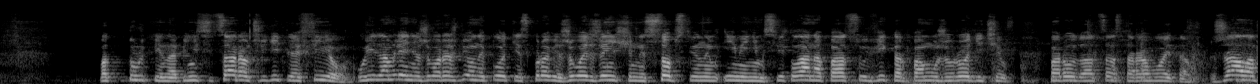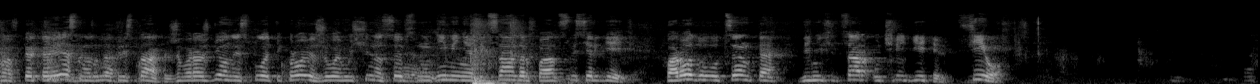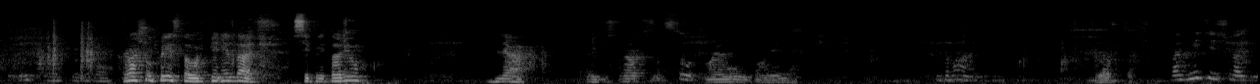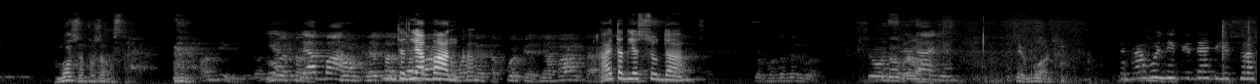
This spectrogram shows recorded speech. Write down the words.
под Туркина, бенефициара, учредителя ФИО. Уведомление живорожденной плоти из крови живой женщины с собственным именем Светлана по отцу, Виктор по мужу Родичев, по роду отца Старовойтов. Жалоба в ККС на двух листах. Живорожденный из плоти крови живой мужчина с собственным именем Александр по отцу Сергей. По роду Луценко, бенефициар, учредитель. ФИО. Прошу приставов передать секретарю для регистрации моего уведомления. Два. Возьмите еще один. Можно, пожалуйста? Нет, Ну, для банка. Том, Это для банка. вот это копия для банка. А это для суда. Все, благодарю вас. До свидания. Добровольные предатели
